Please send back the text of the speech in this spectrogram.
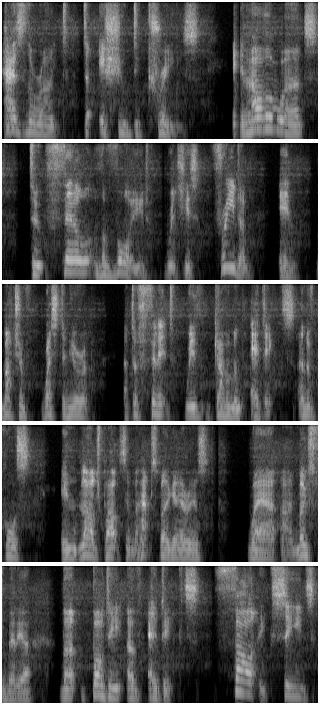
has the right to issue decrees. In other words, to fill the void, which is freedom in much of Western Europe, and to fill it with government edicts. And of course, in large parts in the Habsburg areas, where I'm most familiar, the body of edicts far exceeds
